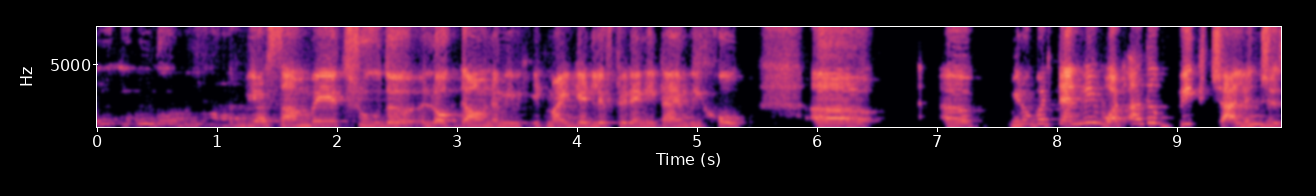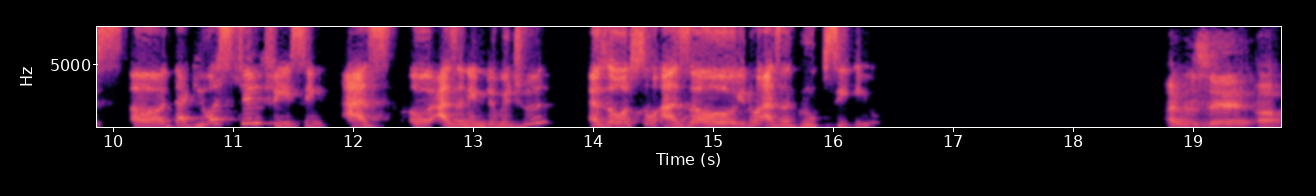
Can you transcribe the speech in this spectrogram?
even though we have we are some way through the lockdown i mean it might get lifted anytime we hope. Uh, uh, you know but tell me what are the big challenges uh, that you are still facing as uh, as an individual as also as a you know as a group ceo i will say uh,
